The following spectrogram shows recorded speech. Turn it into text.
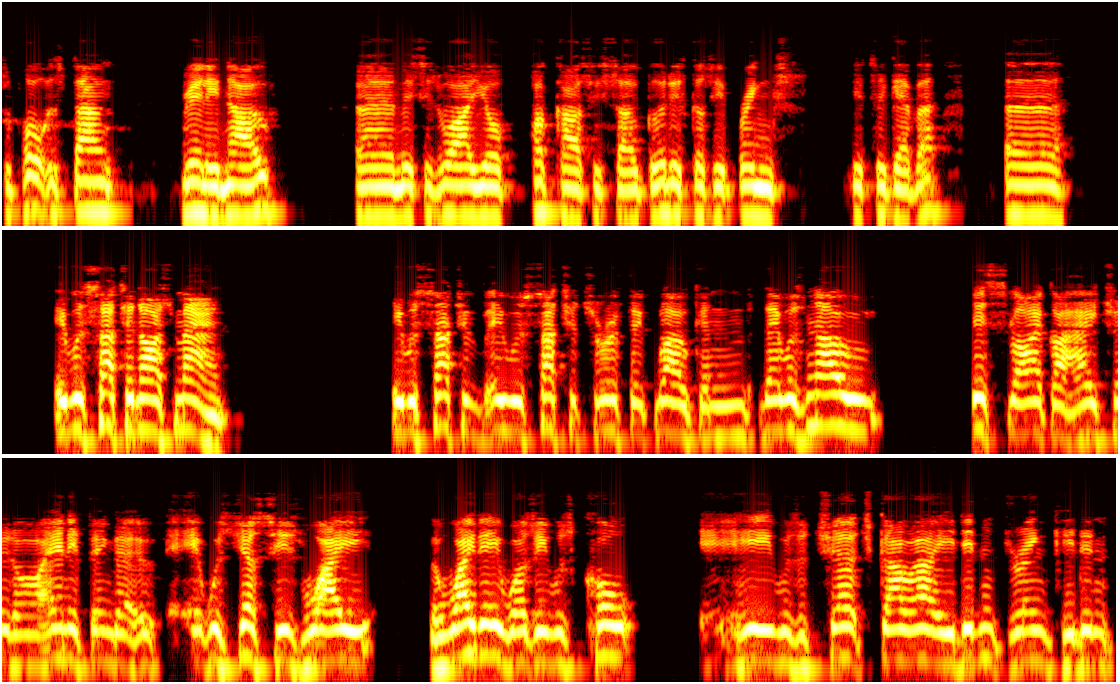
supporters don't really know and this is why your podcast is so good is because it brings you together uh, it was such a nice man he was such a he was such a terrific bloke, and there was no dislike or hatred or anything. That it was just his way the way that he was, he was caught. He was a church goer. He didn't drink. He didn't,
